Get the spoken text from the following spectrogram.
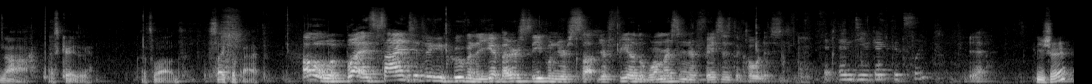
Nah, that's crazy. That's wild. Psychopath. Oh, but it's scientifically proven that you get better sleep when your so- your feet are the warmest and your face is the coldest. And do you get good sleep? Yeah. You sure?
